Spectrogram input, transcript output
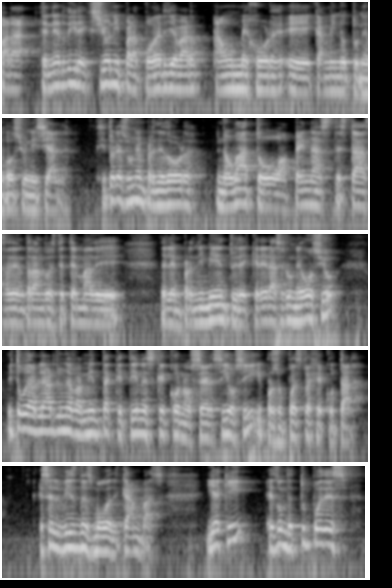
para tener dirección y para poder llevar a un mejor eh, camino tu negocio inicial. Si tú eres un emprendedor novato o apenas te estás adentrando a este tema de, del emprendimiento y de querer hacer un negocio, hoy te voy a hablar de una herramienta que tienes que conocer sí o sí y por supuesto ejecutar. Es el Business Model Canvas. Y aquí es donde tú puedes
